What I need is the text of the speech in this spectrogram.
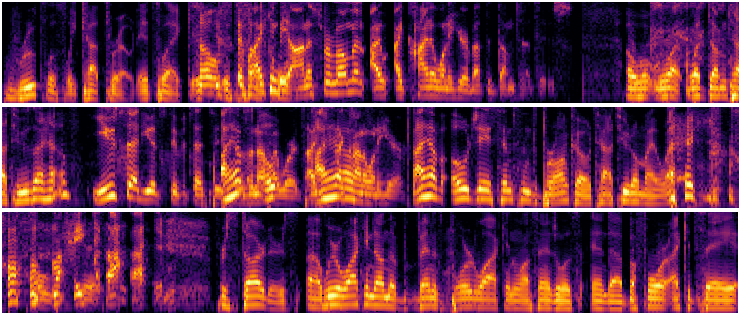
ruthlessly cutthroat. It's like So, it's, it's if I can be honest for a moment, I, I kind of want to hear about the dumb tattoos. Oh, what, what what dumb tattoos I have? You said you had stupid tattoos. I have Those are not O- my words. I, just, I, kind of want to hear. I have OJ Simpson's Bronco tattooed on my leg. oh my god. For starters, uh, we were walking down the Venice Boardwalk in Los Angeles, and uh, before I could say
